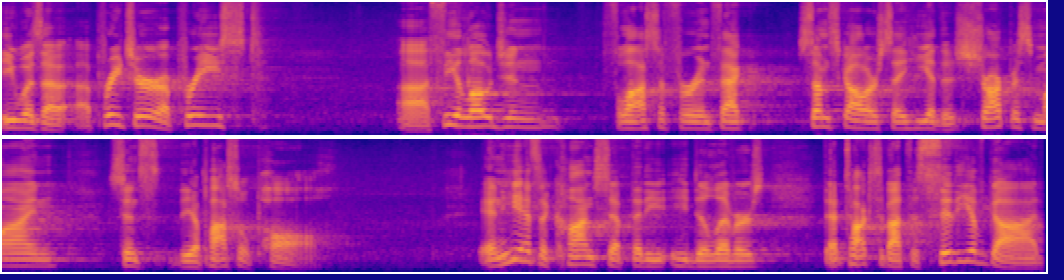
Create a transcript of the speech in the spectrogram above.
he was a, a preacher, a priest, a theologian, philosopher. In fact, some scholars say he had the sharpest mind since the Apostle Paul. And he has a concept that he, he delivers that talks about the city of God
